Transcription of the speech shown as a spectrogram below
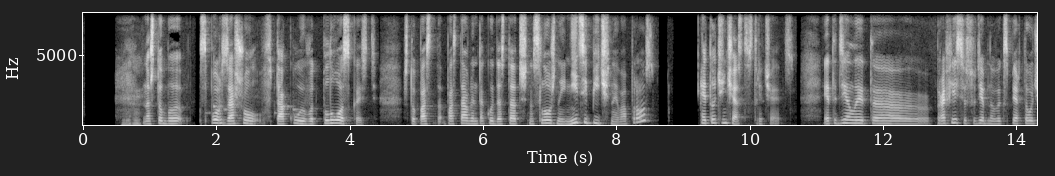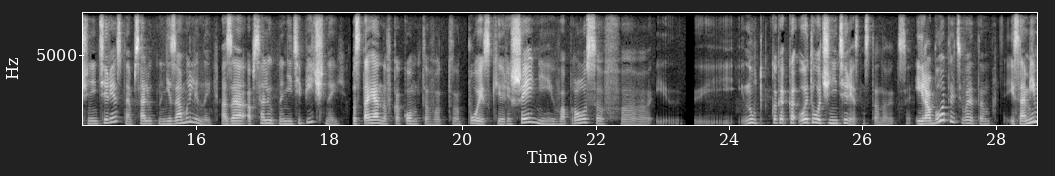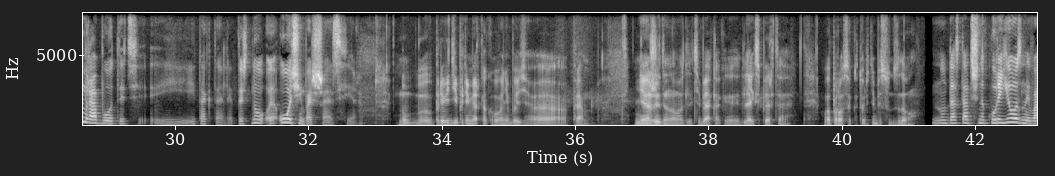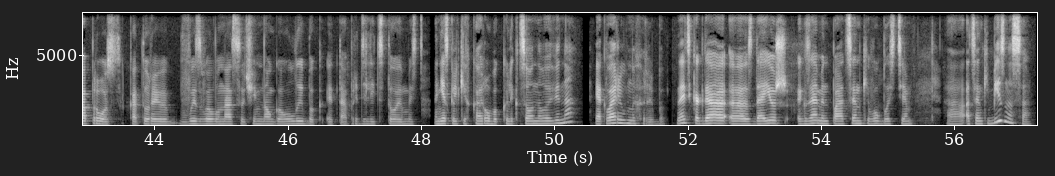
Мгм. Но чтобы спор зашел в такую вот плоскость, что пос- поставлен такой достаточно сложный, нетипичный вопрос, это очень часто встречается. Это делает э, профессию судебного эксперта очень интересной, абсолютно незамыленной, а за абсолютно нетипичной, постоянно в каком-то вот поиске решений, вопросов. э, ну, как- как- это очень интересно становится. И работать в этом, и самим работать, и, и так далее. То есть, ну, э, очень большая сфера. Ну, приведи пример какого-нибудь э, прям неожиданного для тебя, как для эксперта, вопроса, который тебе суд задавал. Ну, достаточно курьезный вопрос, который вызвал у нас очень много улыбок, это определить стоимость нескольких коробок коллекционного вина и аквариумных рыбок. Знаете, когда э, сдаешь экзамен по оценке в области э, оценки бизнеса,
